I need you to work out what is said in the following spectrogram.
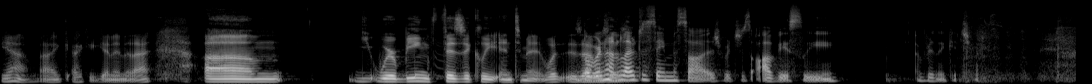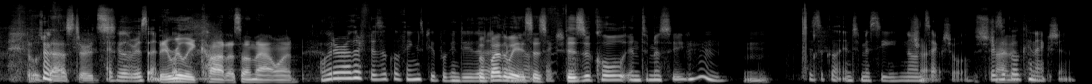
yeah, I I could get into that. Um, you, we're being physically intimate. What is that? But we're not says? allowed to say massage, which is obviously a really good choice. Those bastards. I feel resentful. they really caught us on that one. What are other physical things people can do? That But by the way, it says sexual? physical intimacy. Mm-hmm. Hmm. physical intimacy, non-sexual, just trying physical think. connection.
